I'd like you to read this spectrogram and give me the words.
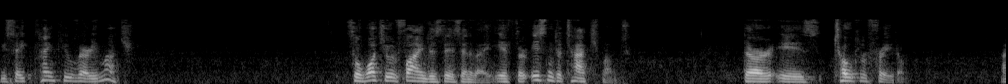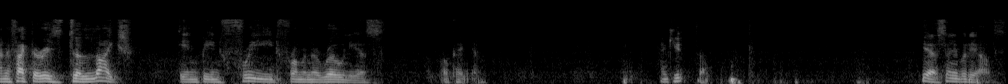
You say, thank you very much. So what you'll find is this anyway. If there isn't attachment, there is total freedom. And in fact, there is delight in being freed from an erroneous opinion. Thank you. So. Yes, anybody else?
